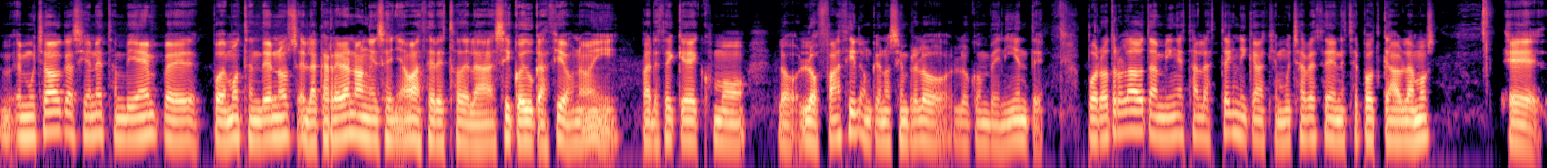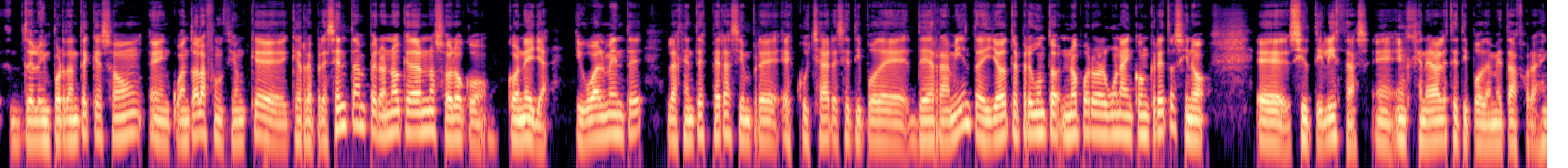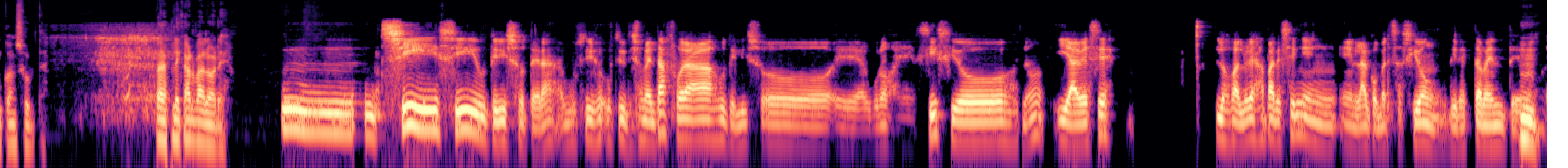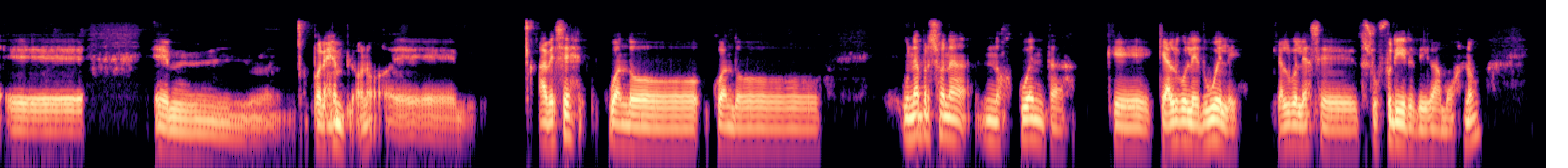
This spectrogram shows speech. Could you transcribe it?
en muchas ocasiones también pues, podemos tendernos, en la carrera nos han enseñado a hacer esto de la psicoeducación, ¿no? Y parece que es como lo, fácil, aunque no siempre lo, lo, conveniente. Por otro lado, también están las técnicas que muchas veces en este podcast hablamos eh, de lo importante que son en cuanto a la función que, representan, pero no quedarnos solo con, ella. Igualmente, la gente espera siempre escuchar ese tipo de, herramientas y yo te pregunto, no por alguna en concreto, sino eh, si utilizas eh, en general este tipo de metáforas en consulta para explicar valores. Mm, sí, sí, utilizo, utilizo, metáforas, utilizo algunos ejercicios, ¿no? Y a veces los valores aparecen en, la conversación directamente. Mm. Eh, em, por ejemplo, ¿no? Eh, a veces cuando, cuando una persona nos cuenta que, algo le duele, que algo le hace sufrir, digamos, ¿no?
